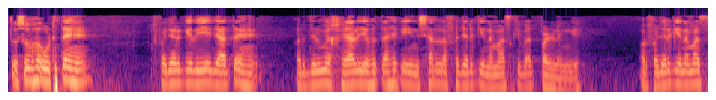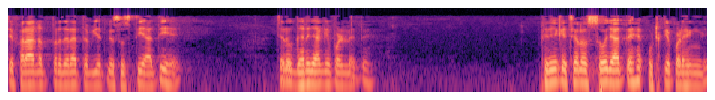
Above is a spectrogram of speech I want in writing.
تو صبح اٹھتے ہیں، فجر کے لیے جاتے ہیں، اور دل میں خیال یہ ہوتا ہے کہ انشاءاللہ فجر کی نماز کے بعد پڑھ لیں گے۔ اور فجر کی نماز سے فراغت پر ذرا طبیعت میں سستی آتی ہے۔ چلو گھر جا کے پڑھ لیتے ہیں۔ پھر یہ کہ چلو سو جاتے ہیں، اٹھ کے پڑھیں گے۔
